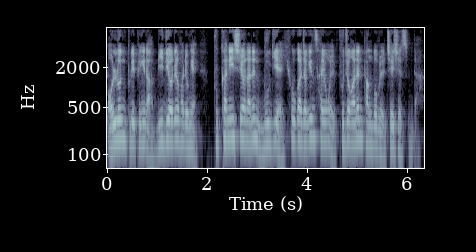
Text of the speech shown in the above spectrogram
언론 브리핑이나 미디어를 활용해 북한이 시연하는 무기의 효과적인 사용을 부정하는 방법을 제시했습니다.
